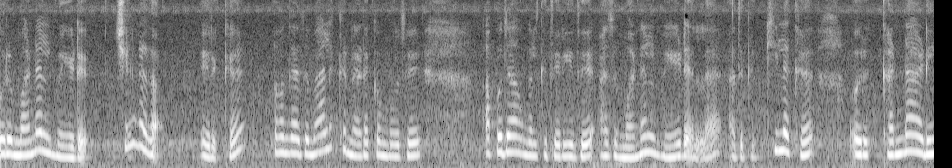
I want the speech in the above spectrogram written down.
ஒரு மணல் மேடு சின்னதாக இருக்குது அவங்க அது மேலக்கு நடக்கும்போது அப்போ தான் அவங்களுக்கு தெரியுது அது மணல் மேடல்ல அதுக்கு கீழக்க ஒரு கண்ணாடி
